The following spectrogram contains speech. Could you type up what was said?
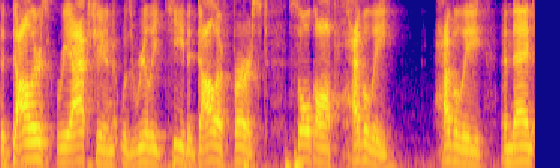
The dollar's reaction was really key. The dollar first sold off heavily, heavily, and then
